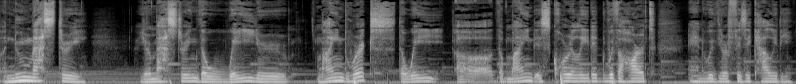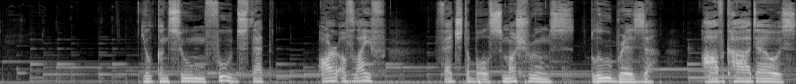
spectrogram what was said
a new mastery. You're mastering the way your mind works, the way uh, the mind is correlated with the heart and with your physicality. You'll consume foods that are of life vegetables, mushrooms, blueberries, avocados,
